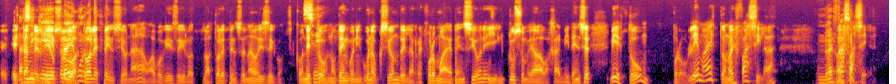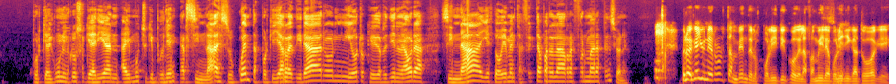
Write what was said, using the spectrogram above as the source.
Eh, están nerviosos los actuales pensionados, ¿ah? porque dice, los, actuales pensionados dicen, con, esto no tengo ninguna opción de la reforma de pensiones e incluso me va a bajar mi pensión. Mire, es todo un problema esto, no es fácil, ¿ah? No, es, fácil. Porque algunos incluso quedarían, hay muchos que podrían quedar sin nada de sus cuentas porque ya retiraron y otros que retienen ahora sin nada y esto obviamente afecta para la reforma de las pensiones. Pero aquí hay un error también de los políticos, de la familia política toda, que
